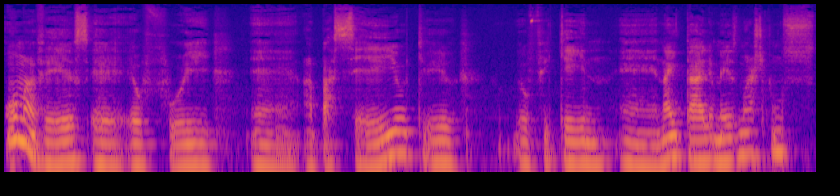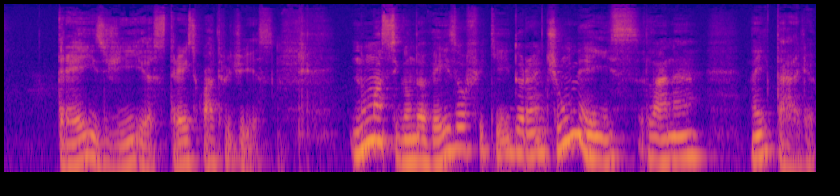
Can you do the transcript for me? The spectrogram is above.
Uma vez é, eu fui é, a passeio, que eu fiquei é, na Itália mesmo, acho que uns três dias, três, quatro dias. Numa segunda vez, eu fiquei durante um mês lá na, na Itália.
